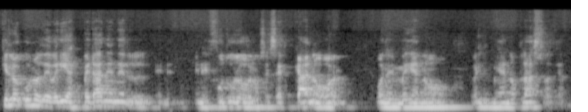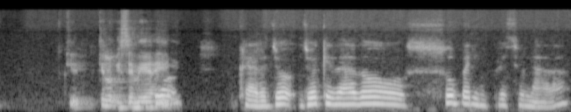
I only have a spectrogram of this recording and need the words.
qué es lo que uno debería esperar en el, en el, futuro, no sé, cercano o, en el mediano, en el mediano plazo? ¿Qué, ¿Qué, es lo que se ve ahí? Claro, yo, yo he quedado súper impresionada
